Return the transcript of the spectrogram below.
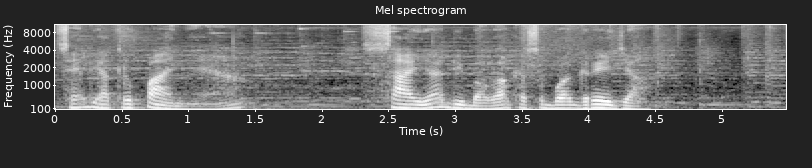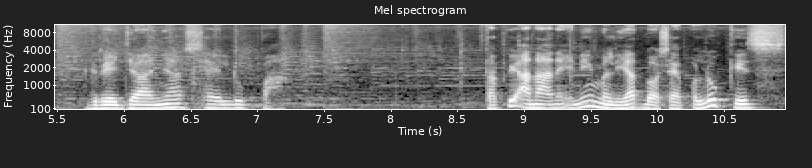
Saya lihat rupanya saya dibawa ke sebuah gereja. Gerejanya saya lupa. Tapi anak-anak ini melihat bahwa saya pelukis,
